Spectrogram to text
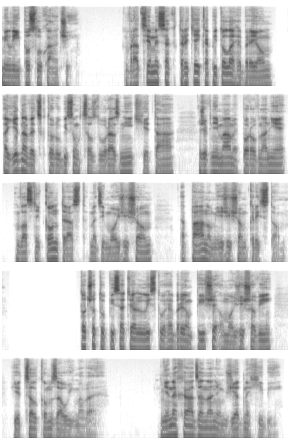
Milí poslucháči, vraciame sa k 3. kapitole Hebrejom a jedna vec, ktorú by som chcel zdôrazniť, je tá, že v nej máme porovnanie vlastne kontrast medzi Mojžišom a pánom Ježišom Kristom. To, čo tu písateľ listu Hebrejom píše o Mojžišovi, je celkom zaujímavé. Nenachádza na ňom žiadne chyby.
